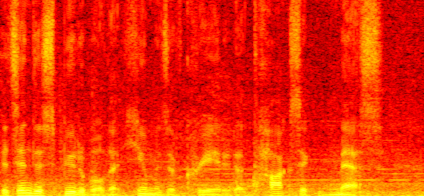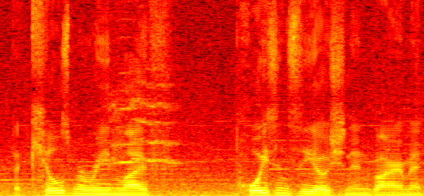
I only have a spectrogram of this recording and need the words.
It's indisputable that humans have created a toxic mess that kills marine life, poisons the ocean environment,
